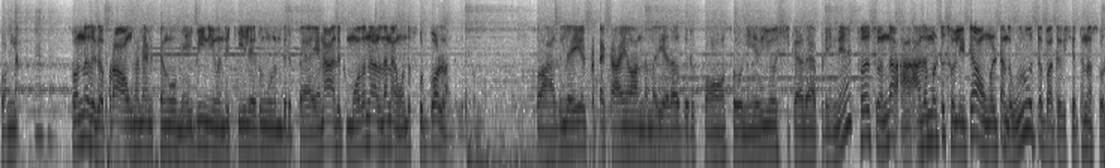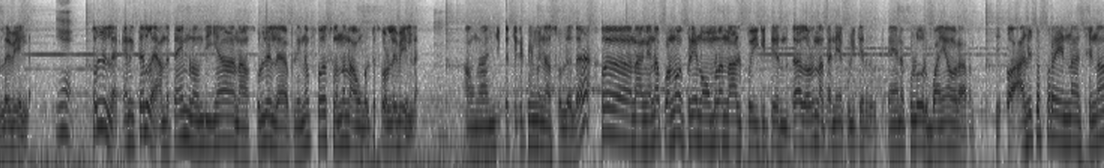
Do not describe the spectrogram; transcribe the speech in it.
சொன்னேன். சொன்னதுக்கப்புறம் அவங்க நினைச்சாங்க மேபி நீ வந்து கீழே எதுவும் விழுந்திருப்ப. ஏன்னா அதுக்கு முத நாள் தான் நாங்கள் வந்து ஃபுட்பால் விளாண்டுக்கிட்டு இருந்தோம் ஸோ அதில் ஏற்பட்ட காயம் அந்த மாதிரி ஏதாவது இருக்கும். ஸோ நீ எதுவும் யோசிக்காத அப்படின்னு ஃபர்ஸ்ட் வந்து அதை மட்டும் சொல்லிட்டு அவங்கள்ட்ட அந்த உருவத்தை பார்த்த விஷயத்த நான் சொல்லவே இல்லை. சொல்லல. எனக்கு தெரியல. அந்த டைம்ல வந்து ஏன் நான் சொல்லல அப்படின்னா ஃபர்ஸ்ட் வந்து நான் அவங்கள்ட்ட சொல்லவே இல்லை. அவங்க அஞ்சு பேத்துக்கிட்டையுமே நான் சொல்லலை. இப்போ நாங்கள் என்ன பண்ணோம்? இப்படியே நார்மலாக நாள் போய்கிட்டே இருந்துட்டு அதோட நான் தனியாக குளிக்கிறது விட்டுட்டேன். எனக்குள்ள ஒரு பயம் வர ஆரம்பிச்சிருச்சு. ஸோ அதுக்கப்புறம் என்னாச்சுன்னா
